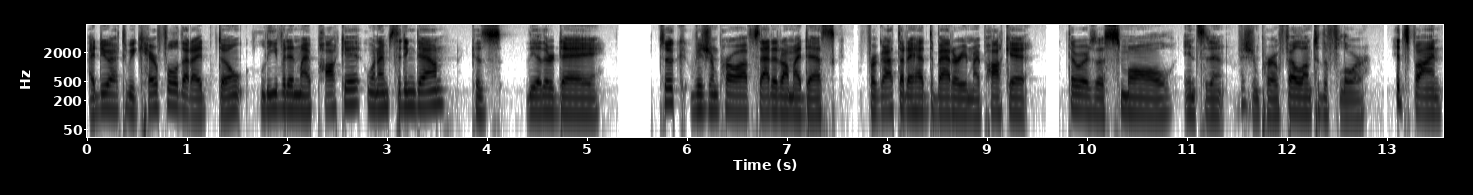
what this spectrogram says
I do have to be careful that I don't leave it in my pocket when I'm sitting down because the other day took Vision Pro off, sat it on my desk, forgot that I had the battery in my pocket. There was a small incident. Vision Pro fell onto the floor. It's fine.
